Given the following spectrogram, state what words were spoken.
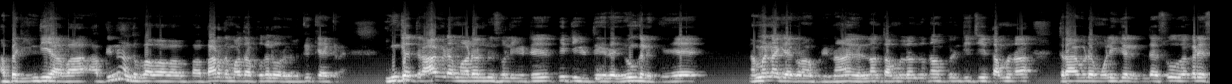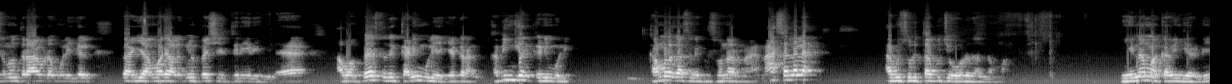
அப்ப இந்தியாவா? அப்படின்னு அந்த ப- பாரத மாதா புதல்வர்களுக்கு கேட்கிறேன் இங்க திராவிட மாடல்னு சொல்லிக்கிட்டு பீத்திக்கிட்டு இருக்கிற இவங்களுக்கு நம்ம என்ன கேட்குறோம் அப்படின்னா எல்லாம் தமிழ்லேருந்து தான் பிரிஞ்சிச்சு. தமிழ்னா திராவிட மொழிகள் இந்த சு வெங்கடேசனும் திராவிட மொழிகள் இப்போ ஐயா மாதிரி ஆளுங்களும் பேசிட்டு தெரியுறீங்களே அவன் பேசுறது கனிமொழியை கேட்குறாங்க கவிஞர் கனிமொழி. கமலஹாசன் இப்படி சொன்னார்னா நான் சொல்லலை. அப்படின்னு சொல்லி தப்பிச்சு ஓடுது அந்த அம்மா. நீ என்னம்மா கவிஞர் நீ?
